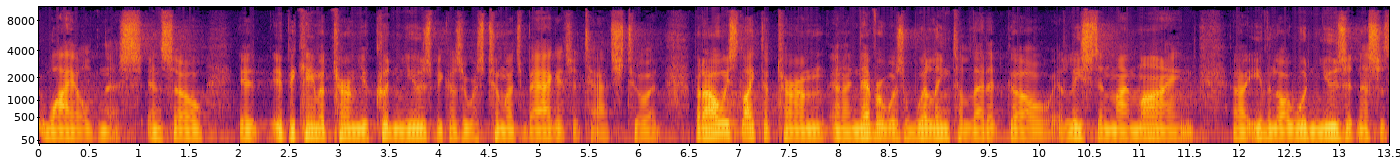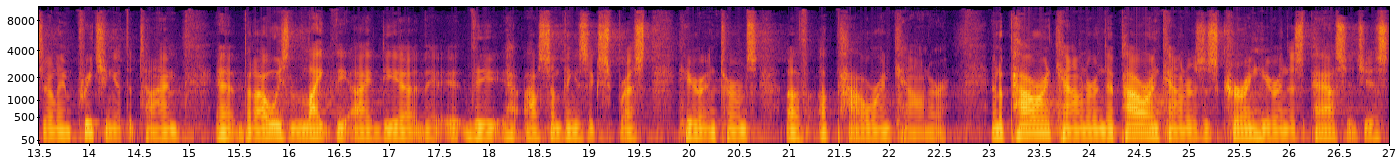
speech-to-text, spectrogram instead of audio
wildness. And so it, it became a term you couldn't use because there was too much baggage attached to it. But I always liked the term, and I never was willing to let it go, at least in my mind, uh, even though I wouldn't use it necessarily in preaching at the time. Uh, but I always liked the idea, the, the, how something is expressed here in terms of a power encounter. And a power encounter, and the power encounters occurring here in this passage, is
